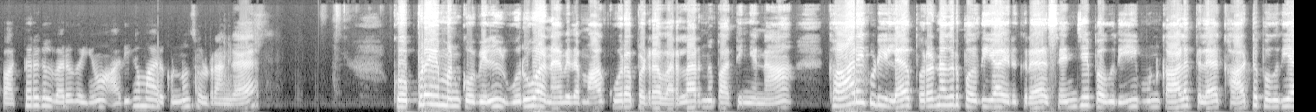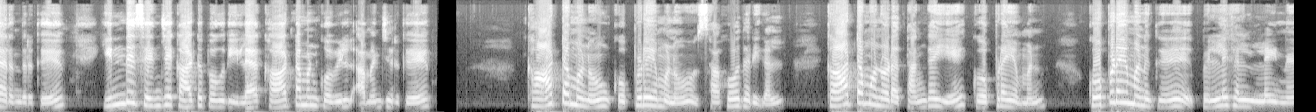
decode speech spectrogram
பக்தர்கள் வருகையும் அதிகமா இருக்குன்னு சொல்றாங்க. கொப்படையம்மன் கோவில் உருவான விதமா கூறப்படுற வரலாறுன்னு பாத்தீங்கன்னா காரைக்குடியில புறநகர் பகுதியா இருக்கிற செஞ்சை பகுதி முன்காலத்துல காட்டு பகுதியா இருந்திருக்கு. இந்த செஞ்சை காட்டு பகுதியில காட்டம்மன் கோவில் அமைஞ்சிருக்கு. காட்டம்மனும் கொப்புடையம்மனும் சகோதரிகள். காட்டம்மனோட தங்கையே கொப்படையம்மன். கொப்படையம்மனுக்கு பிள்ளைகள் இல்லைன்னு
